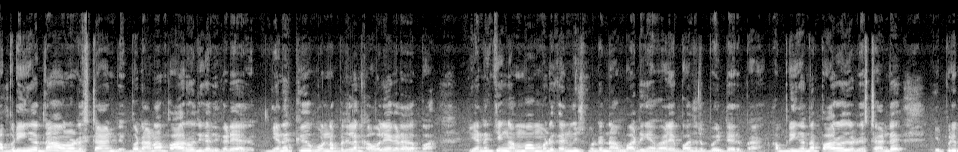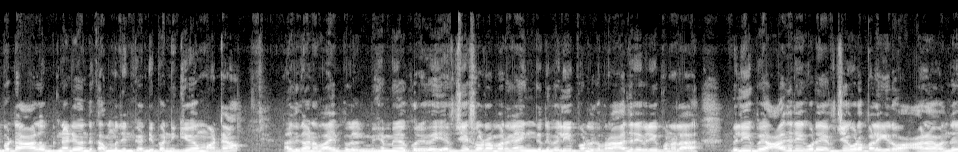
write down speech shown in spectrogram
அப்படிங்கிறது தான் அவனோட ஸ்டாண்டு பட் ஆனால் பார்வதிக்கு அது கிடையாது. எனக்கு உன்னை பற்றிலாம் கவலையே கிடையாதுப்பா. எனக்கு எங்கள் அம்மாவை மட்டும் கன்வின்ஸ் பண்ணிட்டு நான் பாட்டுக்கு என் வேலையை பார்த்துட்டு போயிட்டே இருப்பேன். அப்படிங்கிறது தான் பார்வதியோட ஸ்டாண்டு இப்படிப்பட்ட ஆளு பின்னாடி வந்து கமுதின் கண்டிப்பாக நிற்கவே மாட்டான். அதுக்கான வாய்ப்புகள் மிக மிக குறைவு. எஃப்ஜே சொல்கிற பாருங்க இங்கேருந்து வெளியே போனதுக்கப்புறம் ஆதிரை வெளியே போனல வெளியே போய் ஆதிரை கூட எஃப்ஜே கூட பழகிடுவான் ஆனால் வந்து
